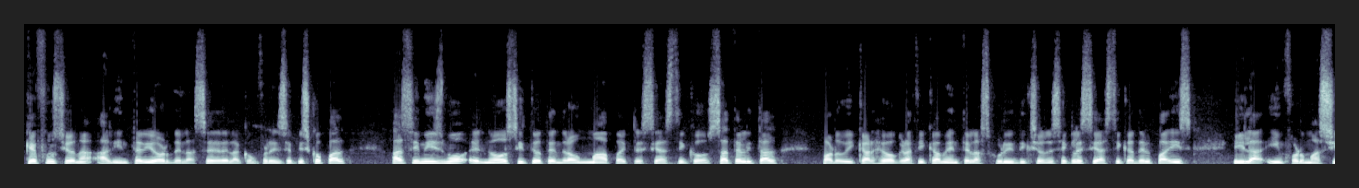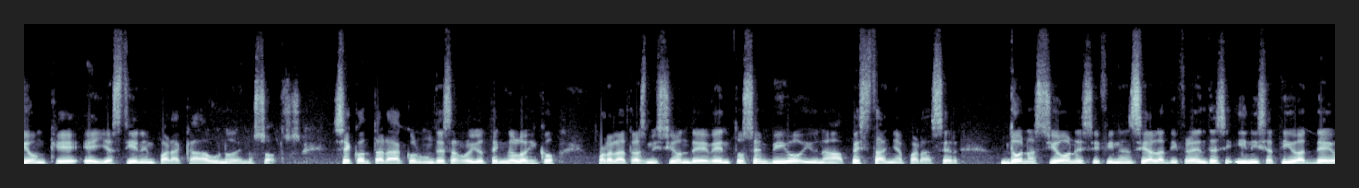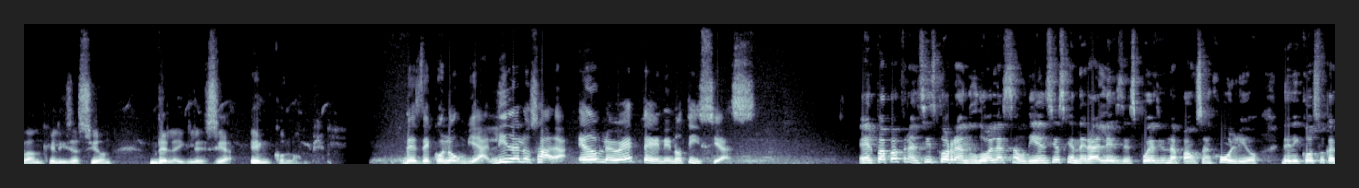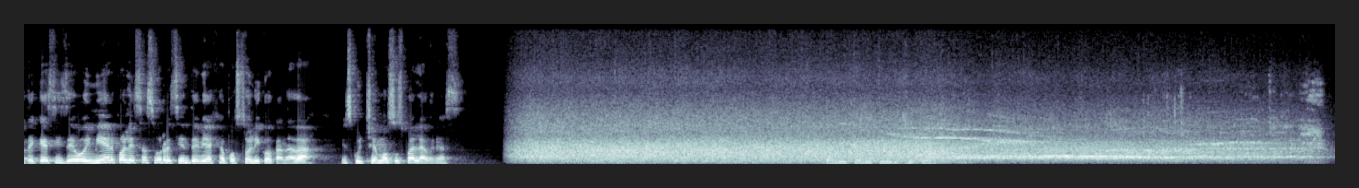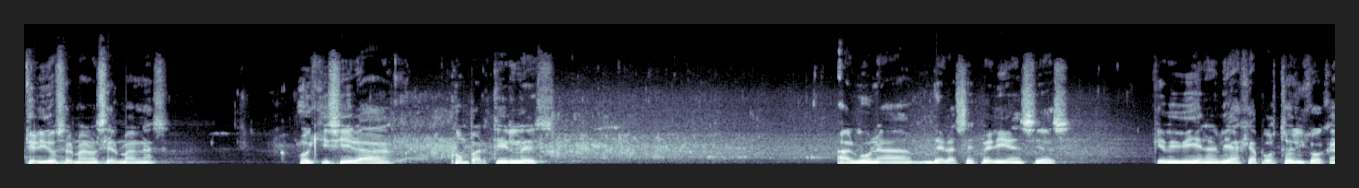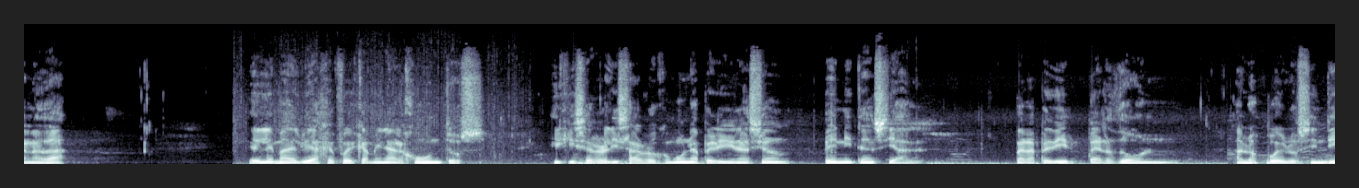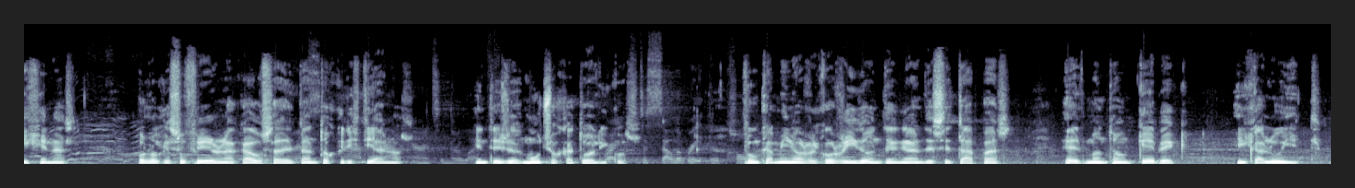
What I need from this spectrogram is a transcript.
que funciona al interior de la sede de la Conferencia Episcopal. Asimismo, el nuevo sitio tendrá un mapa eclesiástico satelital para ubicar geográficamente las jurisdicciones eclesiásticas del país y la información que ellas tienen para cada uno de nosotros. Se contará con un desarrollo tecnológico para la transmisión de eventos en vivo y una pestaña para hacer donaciones y financiar las diferentes iniciativas de evangelización de la Iglesia en Colombia. Desde Colombia, Lida Lozada, EWTN Noticias. El Papa Francisco reanudó las audiencias generales después de una pausa en julio. Dedicó su catequesis de hoy miércoles a su reciente viaje apostólico a Canadá. Escuchemos sus palabras. Queridos hermanos y hermanas, hoy quisiera compartirles alguna de las experiencias que viví en el viaje apostólico a Canadá. El lema del viaje fue caminar juntos y quise realizarlo como una peregrinación penitencial para pedir perdón a los pueblos indígenas por lo que sufrieron a causa de tantos cristianos, entre ellos muchos católicos. Fue un camino recorrido en grandes etapas, Edmonton, Quebec y Caluit.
